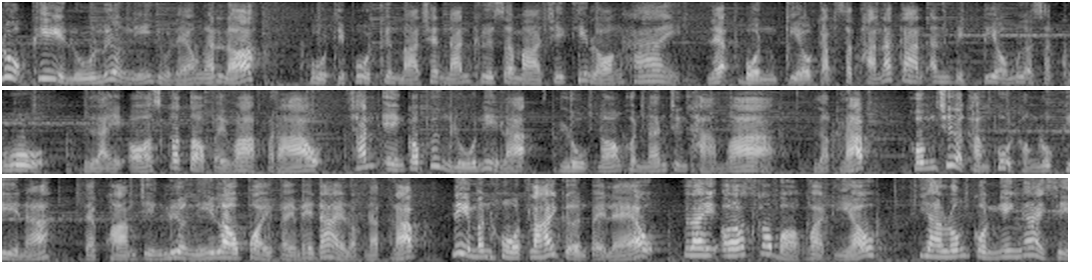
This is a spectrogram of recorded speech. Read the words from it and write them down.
ลูกพี่รู้เรื่องนี้อยู่แล้วงั้นเหรอผู้ที่พูดขึ้นมาเช่นนั้นคือสมาชิกที่ร้องไห้ และบ่นเกี่ยวกับสถานการณ์อันบิดเบี้ยวเมื่อสักครู่ไลออสก็ตอบไปว่าเปล่าฉันเองก็เพิ่งรู้นี่ละ ลูกน้องคนนั้นจึงถามว่าเหรอครับ ผมเชื่อคำพูดของลูกพี่นะ แต่ความจริงเรื่องนี้เราปล่อยไปไม่ได้หรอกนะครับ นี่มันโหดร้ายเกินไปแล้ว ไลออสก็บอกว่าเดี๋ยว อย่าลงกลง่ายๆสิ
